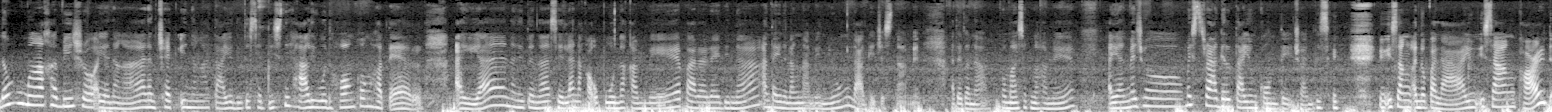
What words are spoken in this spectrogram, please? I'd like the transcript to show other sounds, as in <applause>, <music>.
Hello mga kabisyo! Ayan na nga, nag-check-in na nga tayo dito sa Disney Hollywood Hong Kong Hotel. Ayan, nandito na sila, nakaupo na kami para ready na. Antayin na lang namin yung luggages namin. At ito na, pumasok na kami. Ayan, medyo may struggle tayong konti dyan. <laughs> Kasi yung isang ano pala, yung isang card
